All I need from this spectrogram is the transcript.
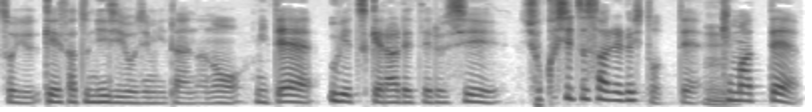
そういう警察24時みたいなのを見て植え付けられてるし職質される人って決まって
